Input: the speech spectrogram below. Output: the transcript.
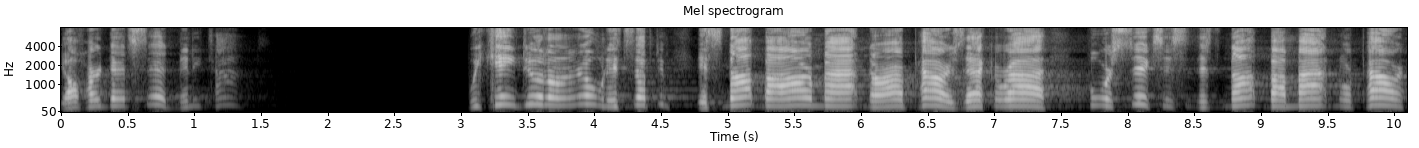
Y'all heard that said many times. We can't do it on our own. It's up to It's not by our might nor our power. Zechariah 4 6, it's, it's not by might nor power,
